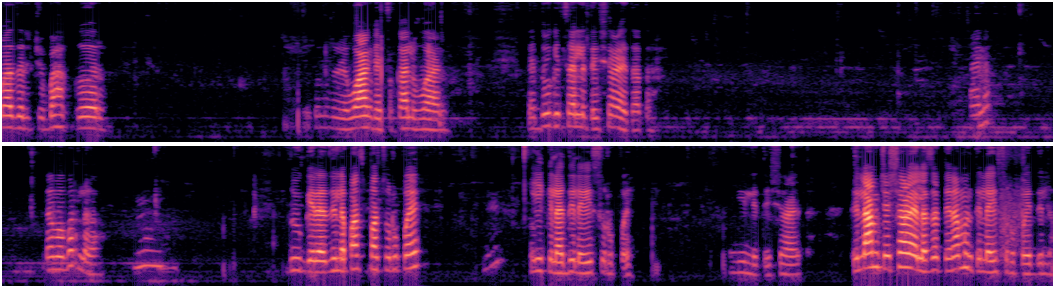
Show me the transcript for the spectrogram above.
बाजरीची भाकर वांग्याचं कालवण. या दोघी चालले ते शाळेत आता. आहे ना? डबा भरला का? दोघीला दिला पाच पाच रुपये. एकीला दिला वीस रुपये. गेले ते शाळेत. तिला आमच्या शाळेला जाते ना म्हणून तिला वीस रुपये दिलं.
